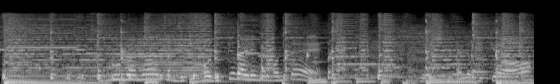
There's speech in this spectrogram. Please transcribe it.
이렇게 죽으면은 좀 늦게, 더 늦게 달리는 건데 열심히 달려볼게요.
